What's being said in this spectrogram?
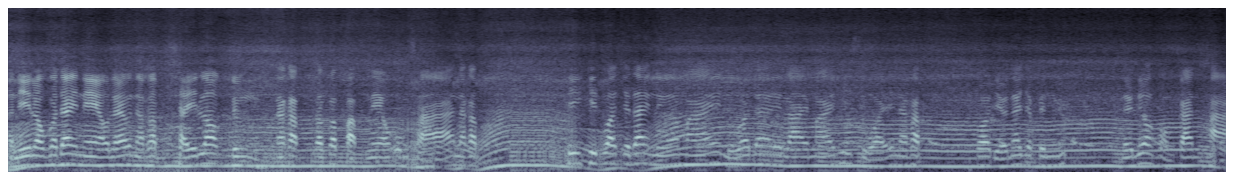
อันนี้เราก็ได้แนวแล้วนะครับ ใช้ลอกดึงนะครับ แล้วก็ปรับแนวองศานะครับ ที่คิดว่าจะได้เนื้อไม้หรือว่าได้ลายไม้ที่สวยนะครับ ก็เดี๋ยวน่าจะเป็นในเรื่องของการผ่า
